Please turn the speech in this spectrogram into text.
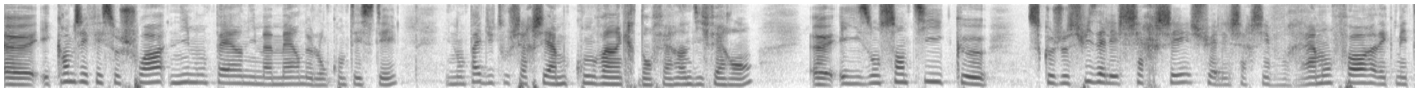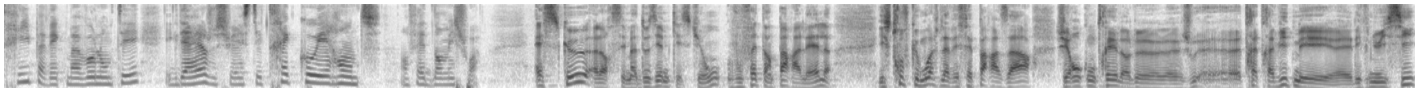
Euh, et quand j'ai fait ce choix, ni mon père ni ma mère ne l'ont contesté. Ils n'ont pas du tout cherché à me convaincre d'en faire un différent. Euh, et ils ont senti que ce que je suis allée chercher, je suis allée chercher vraiment fort avec mes tripes, avec ma volonté, et que derrière, je suis restée très cohérente, en fait, dans mes choix. Est-ce que, alors c'est ma deuxième question, vous faites un parallèle? Il se trouve que moi je l'avais fait par hasard. J'ai rencontré je- euh, très très vite, mais elle est venue ici,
